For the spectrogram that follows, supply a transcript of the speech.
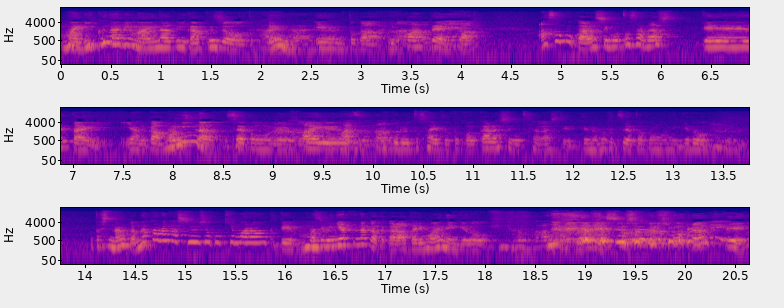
まあ、陸ナビマイナビ学場とかはい園はいはい。園とかいっぱいあったやんか、あそこから仕事探してたやんか、まあ、みんなそうやと思うね、うん。ああいうリクルートサイトとかから仕事探してっていうのが普通やったと思うねんけど、うん私なんかなかなか就職決まらんくて真面目にやってなかったから当たり前やねんけど 就職決まらんくて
